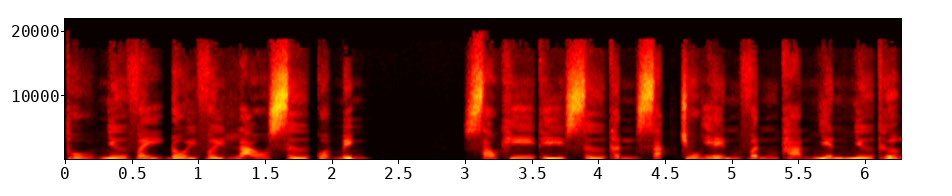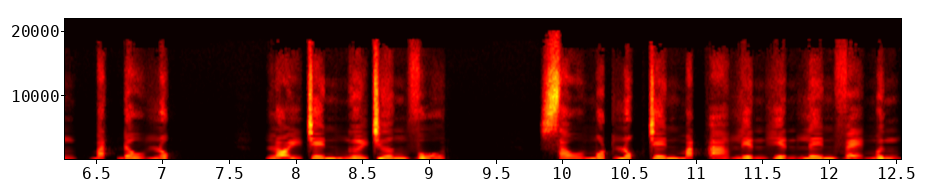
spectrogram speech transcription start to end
Thủ như vậy đối với lão sư của mình. Sau khi thí sư thần sắc chu yến vẫn thản nhiên như thường, bắt đầu lục. Lọi trên người trương vũ. Sau một lúc trên mặt ả liền hiện lên vẻ mừng.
